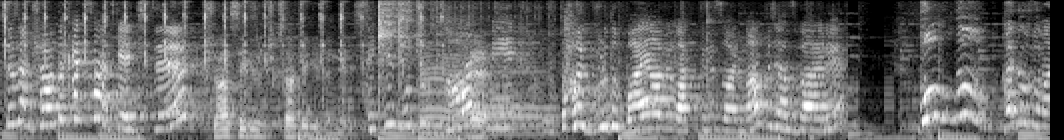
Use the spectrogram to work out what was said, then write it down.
Söyleyeceğim şu anda kaç saat geçti? Şu an 8.5 saate girdin Melis. Sekiz buçuk saat Evet. mi? Daha burada bayağı bir vaktimiz var. Ne yapacağız bari? Buldum. Hadi o zaman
